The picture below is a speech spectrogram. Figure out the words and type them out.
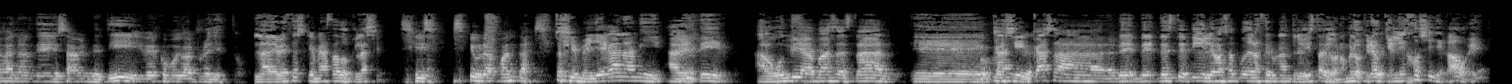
ganas de saber de ti y ver cómo iba el proyecto. La de veces que me has dado clase. Sí, sí, sí unas cuantas. Si me llegan a mí a decir, algún día vas a estar eh, casi en casa de, de, de, este tío y le vas a poder hacer una entrevista, digo, no me lo creo, qué lejos he llegado, ¿eh?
